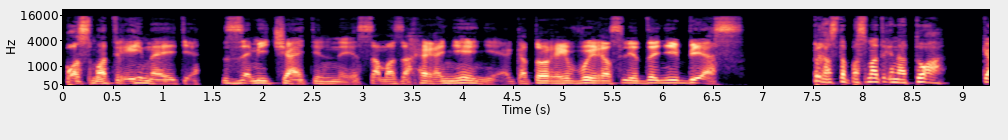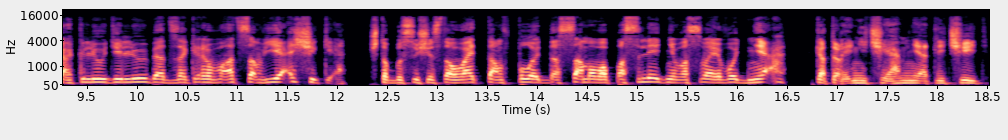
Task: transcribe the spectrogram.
Посмотри на эти замечательные самозахоронения, которые выросли до небес! Просто посмотри на то, как люди любят закрываться в ящике чтобы существовать там вплоть до самого последнего своего дня, который ничем не отличить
